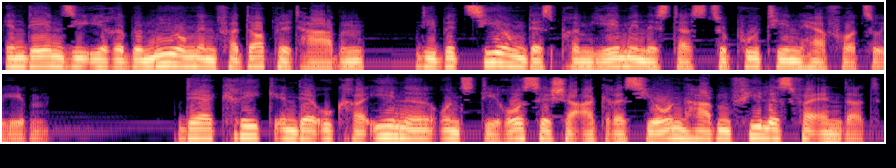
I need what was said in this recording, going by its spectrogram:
indem sie ihre Bemühungen verdoppelt haben, die Beziehung des Premierministers zu Putin hervorzuheben. Der Krieg in der Ukraine und die russische Aggression haben vieles verändert,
